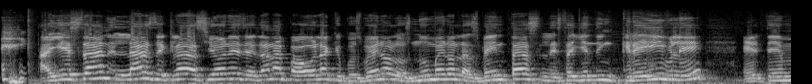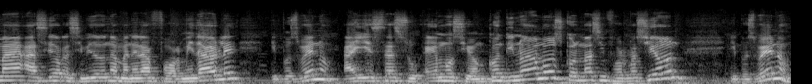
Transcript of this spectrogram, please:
Ahí están las declaraciones de Dana Paola, que pues bueno, los números, las ventas, le está yendo increíble. El tema ha sido recibido de una manera formidable. Y pues bueno, ahí está su emoción. Continuamos con más información. Y pues bueno,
